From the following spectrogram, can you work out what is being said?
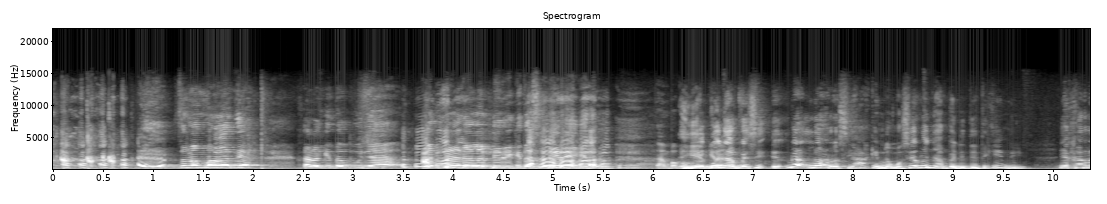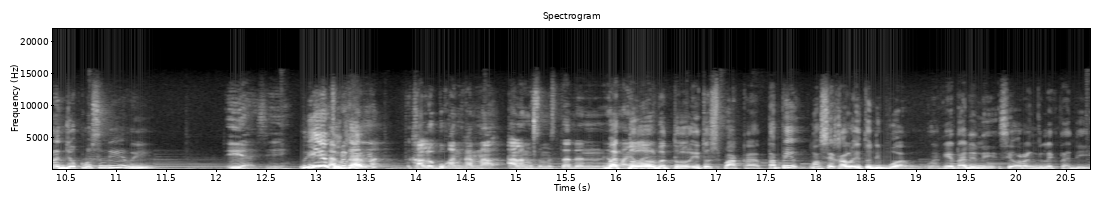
Seneng banget ya kalau kita punya andil dalam diri kita sendiri gitu. Tanpa Iya, gue pemikiran. nyampe sih. Enggak, lu harus yakin dong. Maksudnya lu nyampe di titik ini. Ya karena jok lu sendiri. Iya sih. Iya tuh Tapi kan. karena kalau bukan karena alam semesta dan yang betul, lain-lain. betul. Itu sepakat. Tapi maksudnya kalau itu dibuang, nah kayak tadi nih si orang jelek tadi,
